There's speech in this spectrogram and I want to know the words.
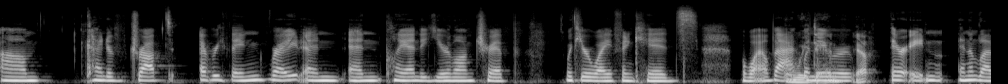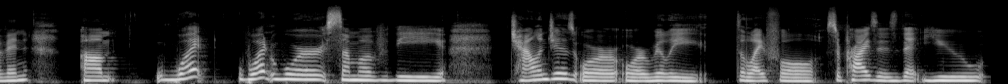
kind of dropped everything right and and planned a year long trip with your wife and kids a while back we when did. they were yep. they were eight and, and eleven. Um, what what were some of the challenges or or really delightful surprises that you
